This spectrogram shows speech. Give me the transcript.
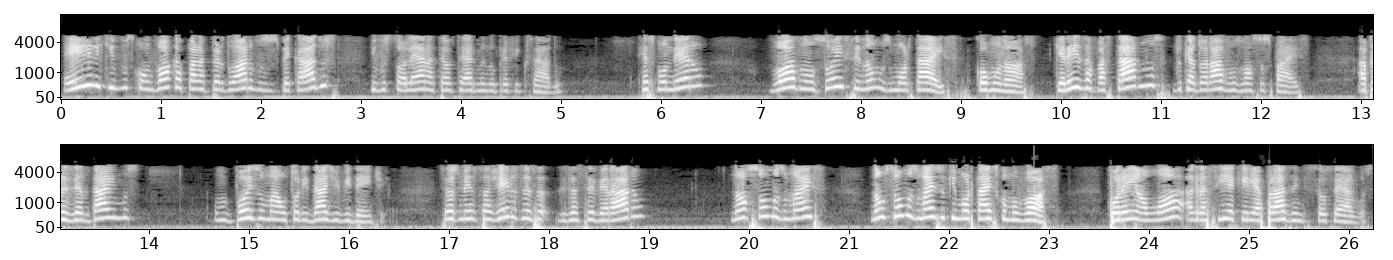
É Ele que vos convoca para perdoar-vos os pecados e vos tolera até o término prefixado. Responderam: Vós não sois senão os mortais, como nós. Quereis afastar-nos do que adoravam os nossos pais. Apresentai-nos, pois, uma autoridade evidente. Seus mensageiros lhes asseveraram: Nós somos mais, não somos mais do que mortais como vós. Porém, Allah agracia que Ele apraz entre seus servos.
